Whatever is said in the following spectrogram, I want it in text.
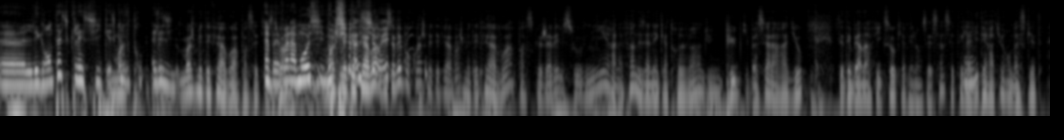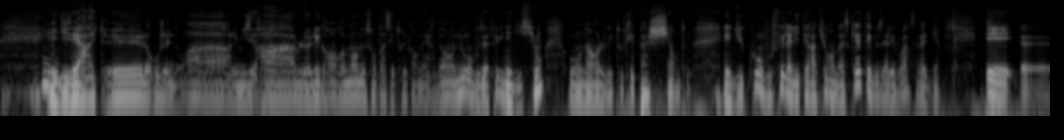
euh, les grands textes classiques. Est-ce que Moi- vous trouvez... Allez-y. Moi, je m'étais fait avoir par cette Ah histoire. ben voilà, moi aussi. Moi, donc je fait avoir. Vous savez pourquoi je m'étais fait avoir? Je m'étais fait avoir parce que j'avais le souvenir, à la fin des années 80, d'une pub qui passait à la radio. C'était Bernard Fixot qui avait lancé ça. C'était la littérature en basket. Mhm. Et il disait arrêtez, le rouge et le noir, les misérables, les grands romans ne sont pas ces trucs emmerdants. Nous, on vous a fait une édition où on a enlevé toutes les pages chiantes. Et du coup, on vous fait la littérature en basket et vous allez voir, ça va être bien. Et euh,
